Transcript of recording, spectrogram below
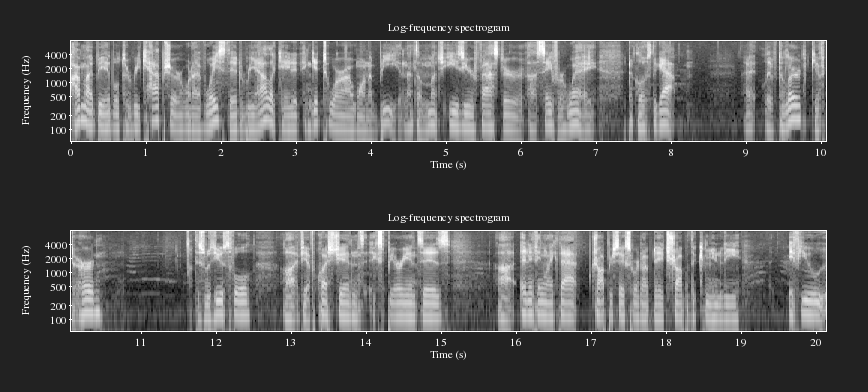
I might be able to recapture what I've wasted, reallocate it, and get to where I want to be. And that's a much easier, faster, uh, safer way to close the gap. Right? Live to learn, give to earn. If this was useful, uh, if you have questions, experiences, uh, anything like that, drop your six word updates, drop with the community. If you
